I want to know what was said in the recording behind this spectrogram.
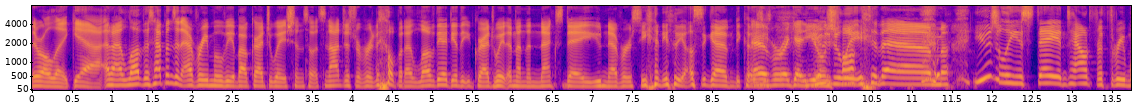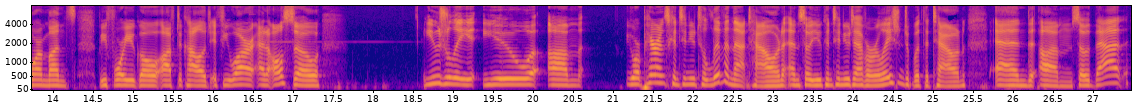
they're all like, yeah. And I love this happens in every movie about graduation. So it's not just Riverdale, but I love the idea that you graduate and then the next day you never see anybody else again because Ever again. You usually don't talk to them. usually you stay in town for three more months before you go off to college if you are and also usually you um your parents continue to live in that town and so you continue to have a relationship with the town. And um, so that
